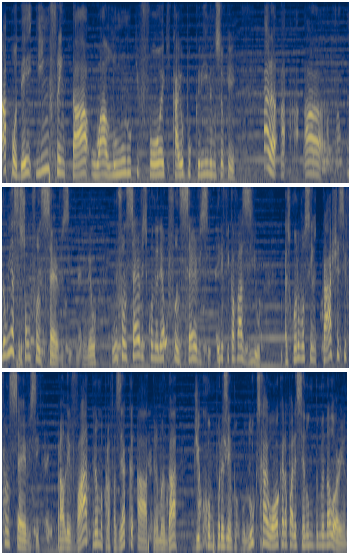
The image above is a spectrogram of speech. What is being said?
pra poder enfrentar o aluno que foi, que caiu pro crime, não sei o quê. Cara, a- a- a- não ia ser só um fanservice, entendeu? Um fanservice, quando ele é um fanservice, ele fica vazio. Mas quando você encaixa esse fanservice pra levar a trama, pra fazer a, a trama andar, digo como, por exemplo, o Luke Skywalker aparecendo no The Mandalorian.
